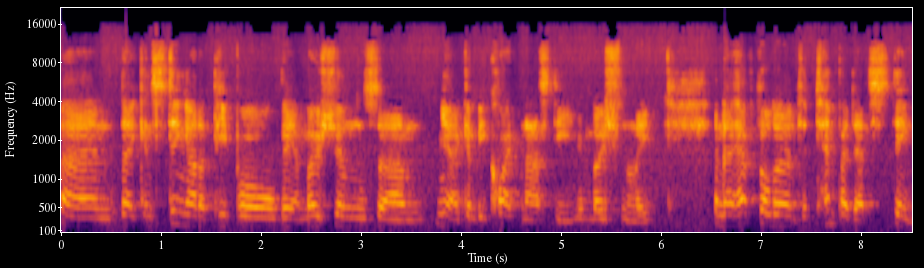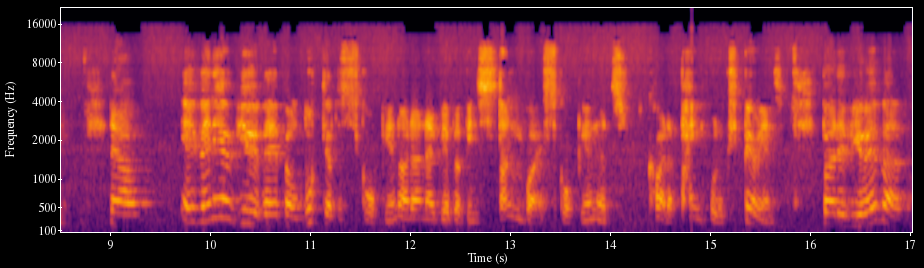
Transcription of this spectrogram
and they can sting other people, their emotions, um, yeah, it can be quite nasty emotionally, and they have to learn to temper that sting. Now, of you have ever looked at a scorpion, I don't know if you've ever been stung by a scorpion, it's quite a painful experience. But if you ever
